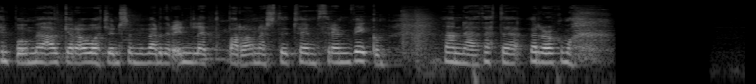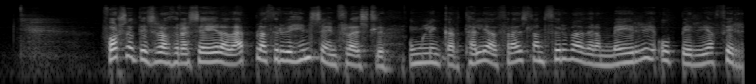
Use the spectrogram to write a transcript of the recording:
tilbúið með aðgjara áallun sem verður innleitt bara á næstu tveim, þreim vikum. Þannig að þetta verður að koma. Forsættisráþurra segir að efla þurfi hinsegin fræðslu. Unglingar telja að fræðslan þurfa að vera meiri og byrja fyrr.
